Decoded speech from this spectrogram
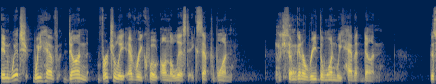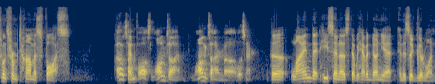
in which we have done virtually every quote on the list except one. Okay. So I'm going to read the one we haven't done. This one's from Thomas Foss. oh, Tom Foss, long time, long time uh, listener. The line that he sent us that we haven't done yet, and this is a good one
